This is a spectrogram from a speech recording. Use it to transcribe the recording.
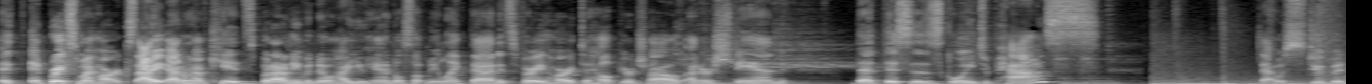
it, it breaks my heart because I, I don't have kids, but I don't even know how you handle something like that. It's very hard to help your child understand that this is going to pass. That was stupid.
